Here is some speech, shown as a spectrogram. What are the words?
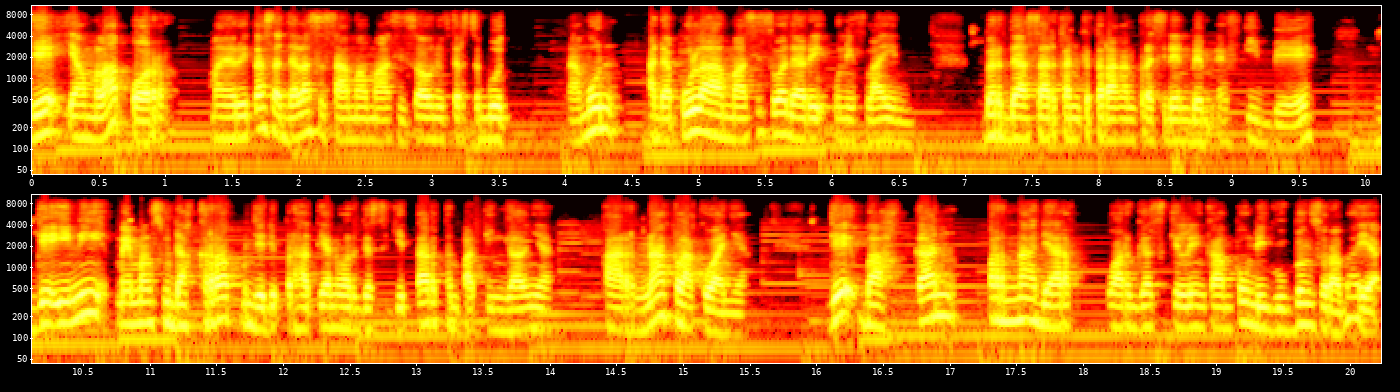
G yang melapor, mayoritas adalah sesama mahasiswa univ tersebut. Namun, ada pula mahasiswa dari univ lain. Berdasarkan keterangan Presiden BEM FIB, G ini memang sudah kerap menjadi perhatian warga sekitar tempat tinggalnya karena kelakuannya. G bahkan pernah diarak warga sekeliling kampung di Gubeng, Surabaya.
